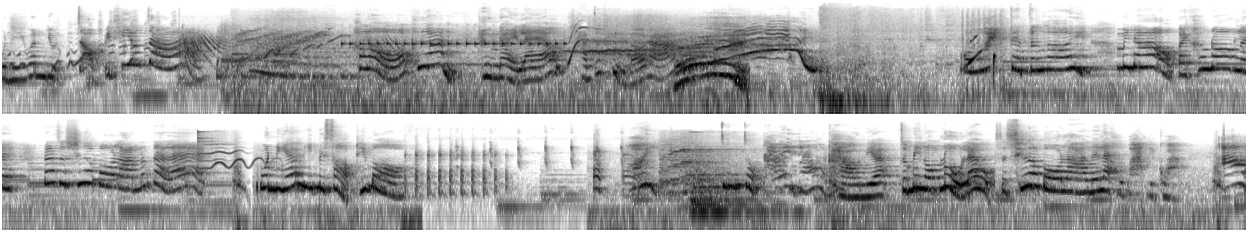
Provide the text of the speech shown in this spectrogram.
วันนี้วันหยุดจะออกไปเที่ยวจ้า ฮัลโหลเพื่อน ถึงไหนแล้ว ฉันจะถึงแล้วนะ เฮ้ย โอ๊ยเจ็บจังเลย ไม่น่าออกไปข้างนอกเลย น่าจะเชื่อโบราณตั้งแต่แรก วันนี้มีไปสอบที่มอ เฮ้ยจิ้งจกทักอีกแล้วราวเนี้ยจะไม่ลบหลู่แล้ว จะเชื่อโบราณเลยแหละเข้าบ้านดีกว่า อ้าว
